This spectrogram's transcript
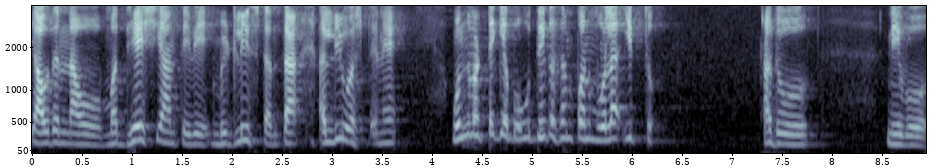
ಯಾವುದನ್ನು ನಾವು ಮಧ್ಯೇಷ್ಯಾ ಅಂತೀವಿ, ಮಿಡ್ಲ್ ಈಸ್ಟ್ ಅಂತ, ಅಲ್ಲಿಯೂ ಅಷ್ಟೇ ಒಂದು ಮಟ್ಟಿಗೆ ಬೌದ್ಧಿಕ ಸಂಪನ್ಮೂಲ ಇತ್ತು. ಅದು ನೀವು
